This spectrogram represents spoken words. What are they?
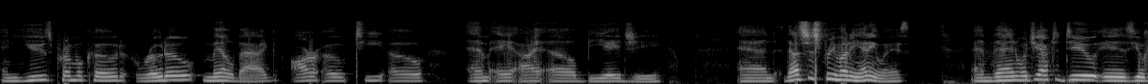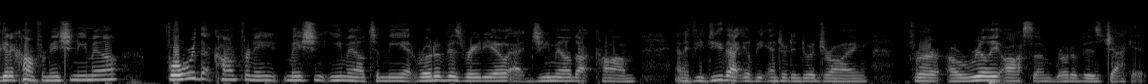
and use promo code ROTO ROTOMAILBAG, R O T O M A I L B A G. And that's just free money, anyways. And then what you have to do is you'll get a confirmation email. Forward that confirmation email to me at rotovizradio at gmail.com. And if you do that, you'll be entered into a drawing for a really awesome Rotoviz jacket.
